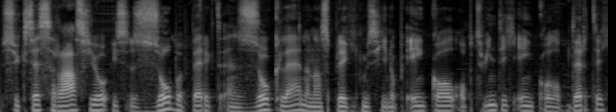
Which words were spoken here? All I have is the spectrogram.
succesratio is zo beperkt en zo klein. En dan spreek ik misschien op één call op 20, één call op 30,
